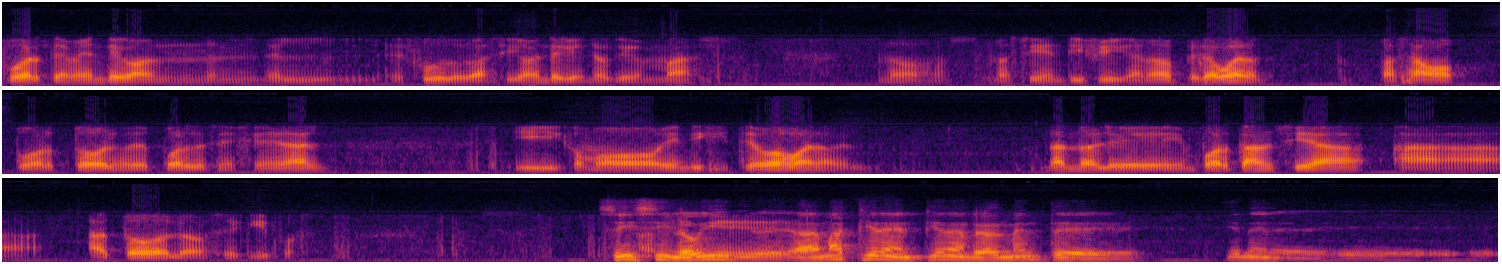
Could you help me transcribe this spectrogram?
fuertemente con el, fútbol, básicamente, que es lo que más nos, nos identifica, ¿no? Pero bueno, pasamos por todos los deportes en general y como bien dijiste vos, bueno, dándole importancia a, a todos los equipos. Sí, sí, lo vi. Además tienen, tienen realmente tienen eh, eh,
